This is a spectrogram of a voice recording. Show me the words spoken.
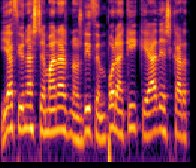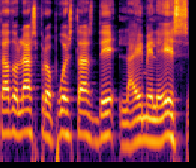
Y hace unas semanas nos dicen por aquí que ha descartado las propuestas de la MLS.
